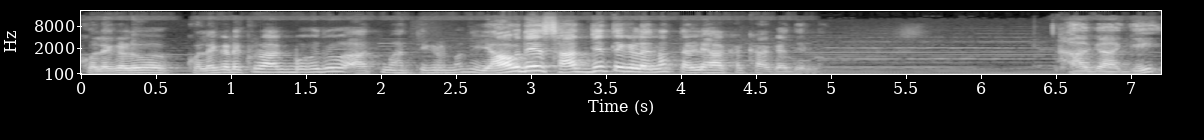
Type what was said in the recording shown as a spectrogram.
ಕೊಲೆಗಳು, ಕೊಲೆಗಡಕರು ಆಗಬಹುದು, ಆತ್ಮಹತ್ಯೆಗಳು ಮತ್ತು ಯಾವುದೇ ಸಾಧ್ಯತೆಗಳನ್ನು ತಳ್ಳಿ ಹಾಕೋಕ್ಕಾಗೋದಿಲ್ಲ ಹಾಗಾಗಿ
